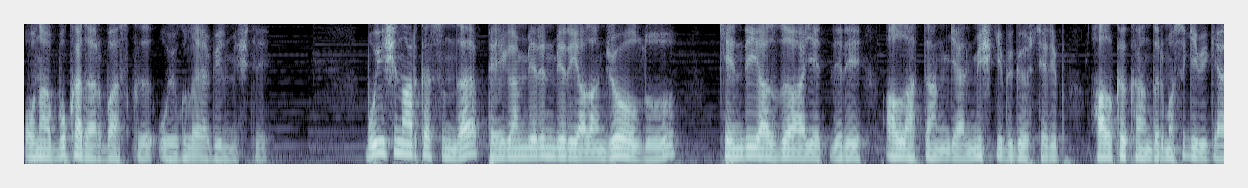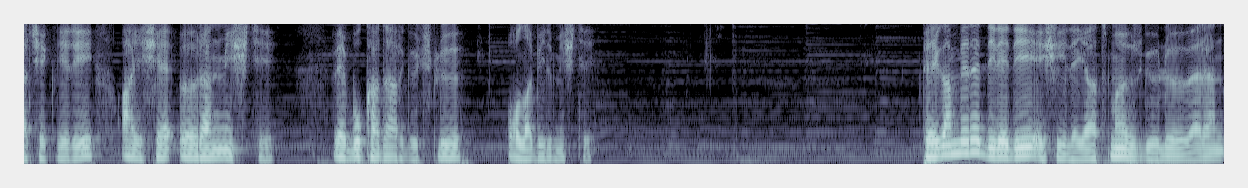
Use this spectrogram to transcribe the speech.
ona bu kadar baskı uygulayabilmişti? Bu işin arkasında peygamberin bir yalancı olduğu, kendi yazdığı ayetleri Allah'tan gelmiş gibi gösterip halkı kandırması gibi gerçekleri Ayşe öğrenmişti ve bu kadar güçlü olabilmişti. Peygambere dilediği eşiyle yatma özgürlüğü veren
